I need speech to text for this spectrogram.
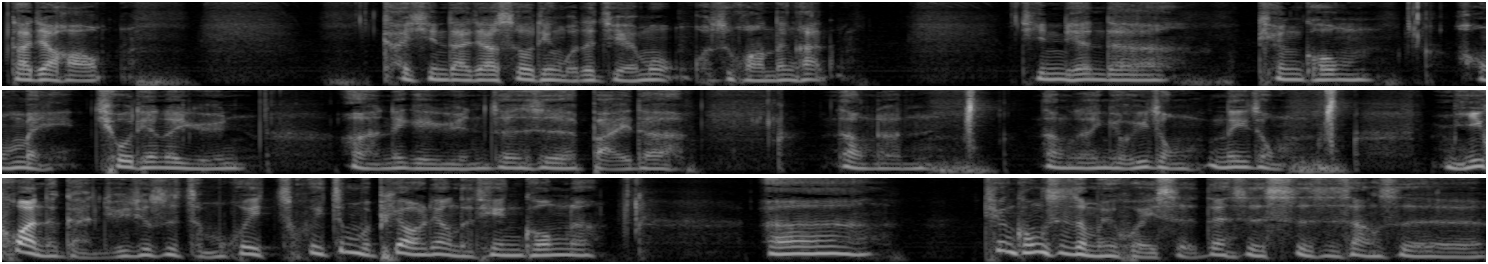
大家好，开心大家收听我的节目，我是黄登汉。今天的天空好美，秋天的云啊，那个云真是白的，让人 让人有一种那种迷幻的感觉，就是怎么会会这么漂亮的天空呢？嗯，天空是这么一回事，但是事实上是，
